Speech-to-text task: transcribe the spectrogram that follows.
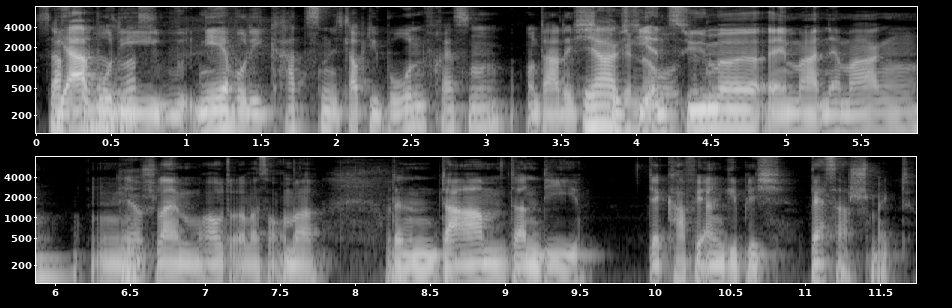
Sagt ja, wo die, nee, wo die Katzen, ich glaube, die Bohnen fressen und dadurch ja, durch genau, die Enzyme genau. immer in der Magen, ja. Schleimhaut oder was auch immer, oder in den Darm dann die, der Kaffee angeblich besser schmeckt.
